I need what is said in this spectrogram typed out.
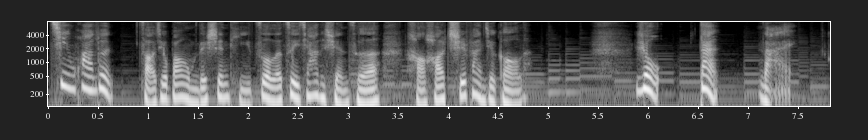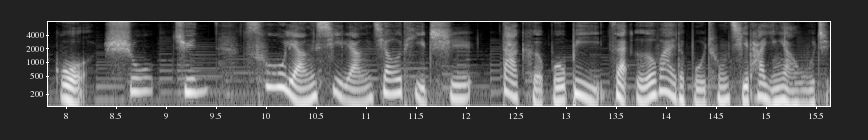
进化论早就帮我们的身体做了最佳的选择，好好吃饭就够了。肉、蛋、奶、果、蔬、菌，粗粮、细粮交替吃，大可不必再额外的补充其他营养物质。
